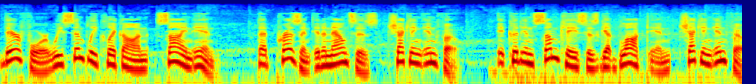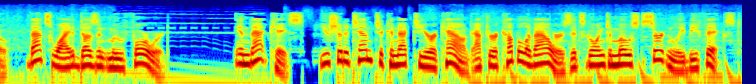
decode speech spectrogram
Therefore we simply click on Sign In. At present it announces Checking Info. It could in some cases get blocked in Checking Info, that's why it doesn't move forward. In that case, you should attempt to connect to your account after a couple of hours it's going to most certainly be fixed.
